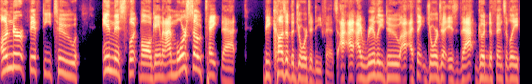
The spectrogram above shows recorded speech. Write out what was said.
Under 52 in this football game. And I more so take that because of the Georgia defense. I, I, I really do. I, I, think Georgia is that good defensively.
